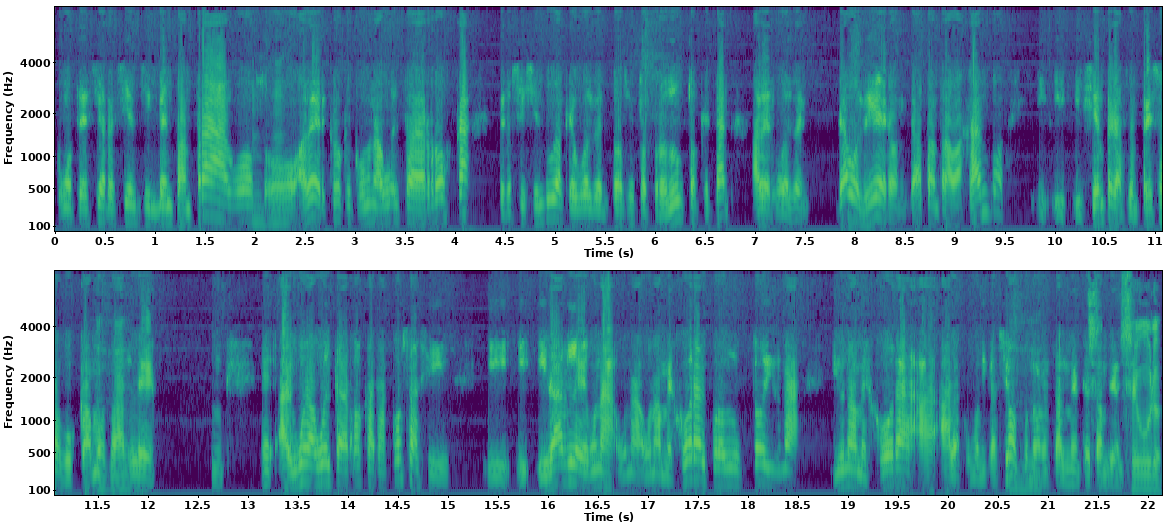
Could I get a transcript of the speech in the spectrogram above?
como te decía recién, se inventan tragos, uh -huh. o a ver, creo que con una vuelta de rosca, pero sí, sin duda que vuelven todos estos productos que están, a ver, vuelven, ya volvieron, ya están trabajando, y, y, y siempre las empresas buscamos uh -huh. darle eh, alguna vuelta de rosca a estas cosas y, y, y, darle una, una, una mejora al producto y una y una mejora a, a la comunicación, uh -huh. fundamentalmente también. Seguro.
